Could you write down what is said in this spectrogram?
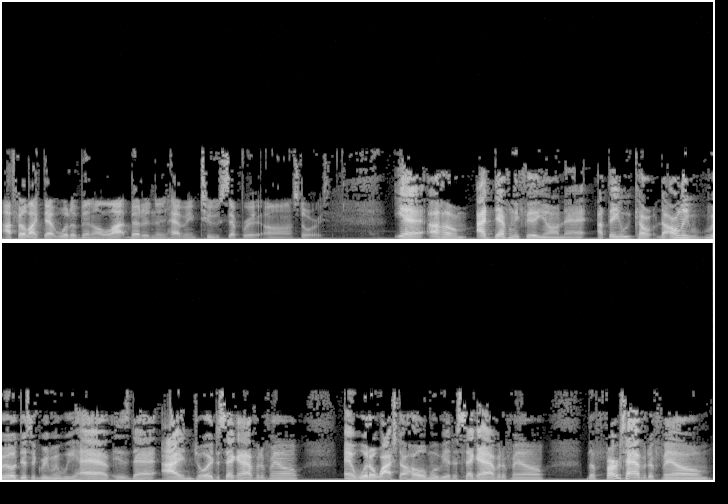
I feel like that would have been a lot better than having two separate uh, stories. Yeah, um, I definitely feel you on that. I think we come. The only real disagreement we have is that I enjoyed the second half of the film and would have watched the whole movie of the second half of the film. The first half of the film,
